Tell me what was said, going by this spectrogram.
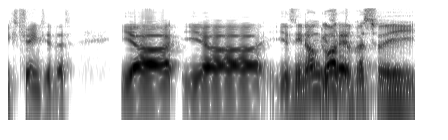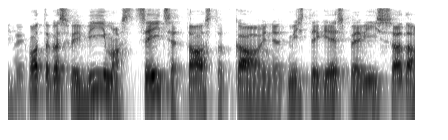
exchange ides ja, ja, ja siin ongi vaata see. kasvõi, vaata kasvõi viimast seitset aastat ka on ju, et mis tegi SB viissada,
